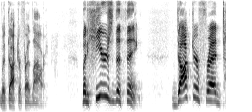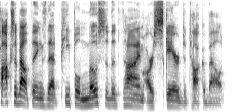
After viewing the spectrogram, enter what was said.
with Dr. Fred Lowry. But here's the thing Dr. Fred talks about things that people most of the time are scared to talk about.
